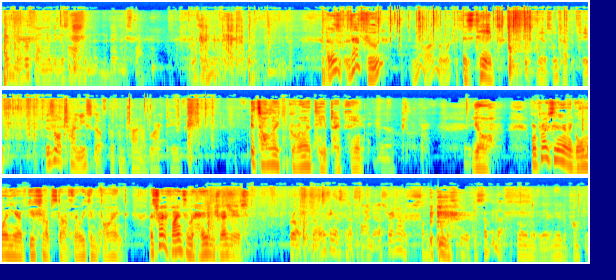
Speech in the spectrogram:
I've never found anything this awesome in an abandoned spot. What's in here? Are those is that food? No, I don't know what this is. It's tape. Yeah, some type of tape. This is all Chinese stuff, stuff from China, black tape. It's all like gorilla tape type thing. Yeah. Yo, we're probably sitting on a gold mine here of gift shop stuff that we can find. Let's try to find some hidden treasures. Bro, the only thing that's gonna find us right now is some here because something got thrown over there near the pumpkin.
